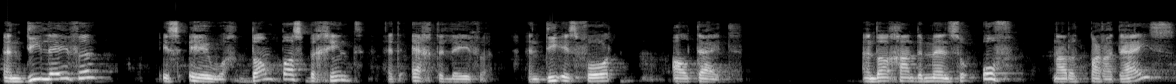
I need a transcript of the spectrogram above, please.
En die leven is eeuwig. Dan pas begint het echte leven. En die is voor altijd. En dan gaan de mensen of naar het paradijs,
